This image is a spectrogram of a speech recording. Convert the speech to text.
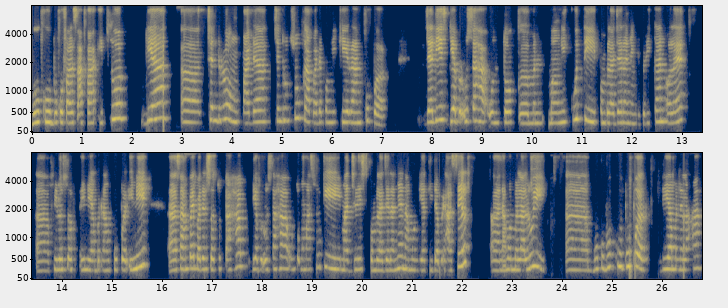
buku-buku falsafah itu dia cenderung pada cenderung suka pada pemikiran Popper Jadi dia berusaha untuk uh, mengikuti pembelajaran yang diberikan oleh uh, filosof ini yang bernama Cooper ini. Uh, sampai pada suatu tahap dia berusaha untuk memasuki majelis pembelajarannya namun dia tidak berhasil. Uh, namun melalui buku-buku uh, Cooper dia menelaah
